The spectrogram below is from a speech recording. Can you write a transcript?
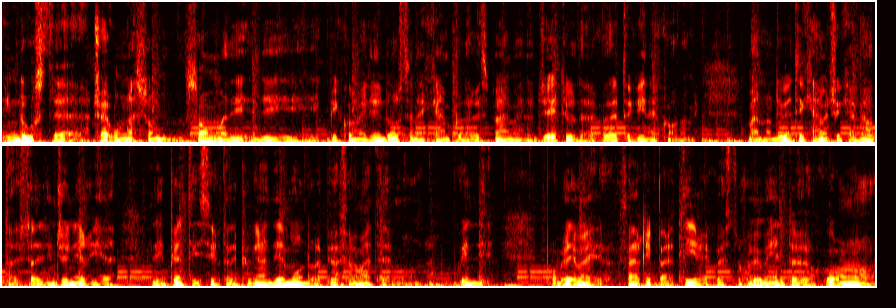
industria, cioè una somma di, di piccole e medie industrie nel campo del risparmio energetico, della cosiddetta green economy. Ma non dimentichiamoci che abbiamo tra le storie di ingegneria e di impiantistica tra le più grandi del mondo, le più affermate del mondo. Quindi il problema è far ripartire questo movimento e occorrono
